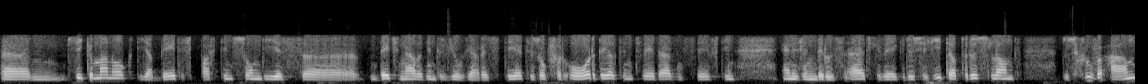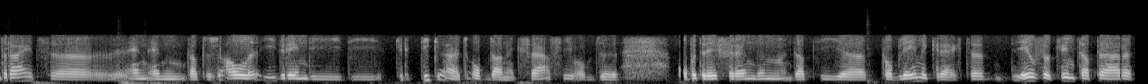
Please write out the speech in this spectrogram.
Um, zieke man ook, diabetes, Parkinson, die is een beetje na dat interview gearresteerd, is ook veroordeeld in 2017 en is inmiddels uitgeweken. Dus je ziet dat Rusland de schroeven aandraait uh, en, en dat dus alle, iedereen die, die kritiek uit op de annexatie, op, de, op het referendum, dat die uh, problemen krijgt. Heel veel Krim-Tataren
